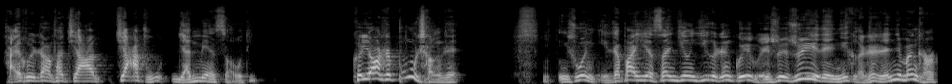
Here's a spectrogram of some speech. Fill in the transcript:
还会让他家家族颜面扫地。可要是不承认，你说你这半夜三更一个人鬼鬼祟祟的，你搁这人家门口，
